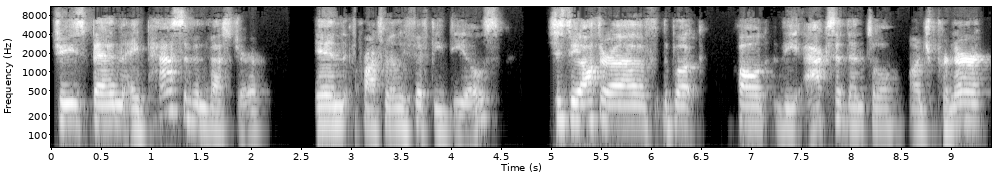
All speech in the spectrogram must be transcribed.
She's been a passive investor in approximately 50 deals. She's the author of the book called The Accidental Entrepreneur,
